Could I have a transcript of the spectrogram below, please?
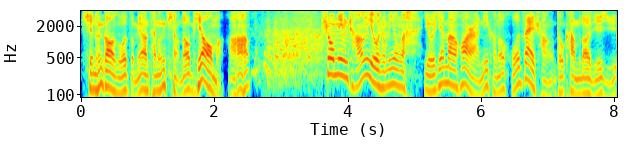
谁能告诉我怎么样才能抢到票吗？啊？寿命长有什么用啊？有些漫画啊，你可能活再长都看不到结局。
